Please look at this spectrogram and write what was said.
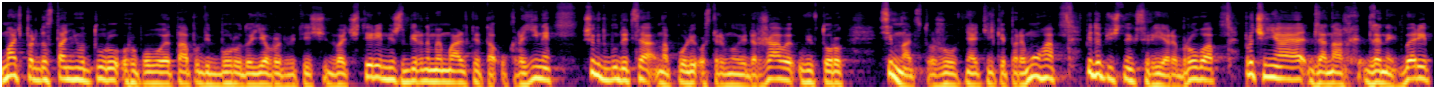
матч передостаннього туру групового етапу відбору до Євро 2024 між збірними Мальти та України, що відбудеться на полі острівної держави у вівторок, 17 жовтня. Тільки перемога підопічних Сергія Реброва прочиняє для них, для них двері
